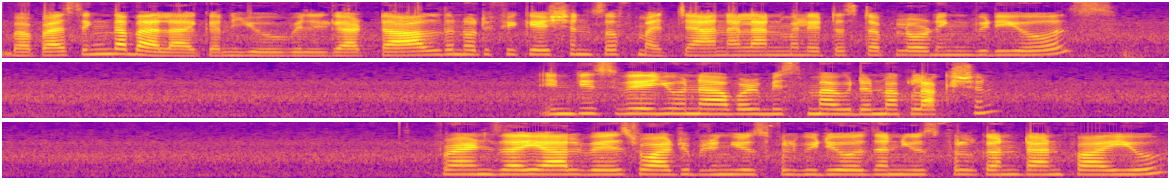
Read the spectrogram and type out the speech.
By pressing the bell icon, you will get all the notifications of my channel and my latest uploading videos. In this way, you never miss my video my collection. Friends, I always try to bring useful videos and useful content for you.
